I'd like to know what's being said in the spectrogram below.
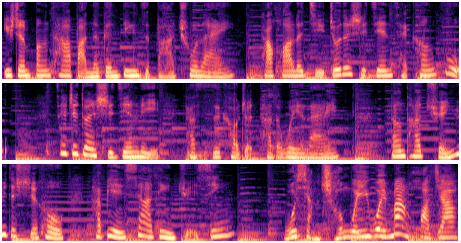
医生帮他把那根钉子拔出来。他花了几周的时间才康复。在这段时间里，他思考着他的未来。当他痊愈的时候，他便下定决心：我想成为一位漫画家。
